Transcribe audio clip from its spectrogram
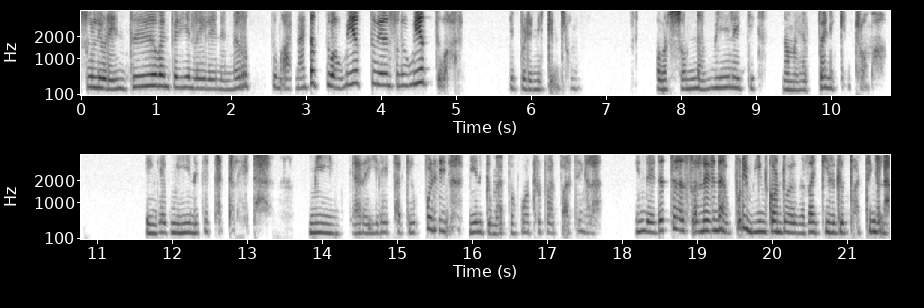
சூழ்நிலையுடைய தேவன் பெரிய நிலையில என்னை நிறுத்துவார் நடத்துவார் உயர்த்துவேன் சொல்லி உயர்த்துவார். இப்படி நிற்கின்றோம் அவர் சொன்ன வேலைக்கு நம்ம அர்ப்பணிக்கின்றோமா? இங்க மீனுக்கு கட்டளையிட்டார் மீன் கரையிலே கட்டி எப்படி மீனுக்கு மேப்ப போட்டிருப்பார் பாத்தீங்களா இந்த இடத்துல சொன்னா எப்படி மீன் கொண்டு வந்து இறக்கி இருக்கு பாத்தீங்களா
